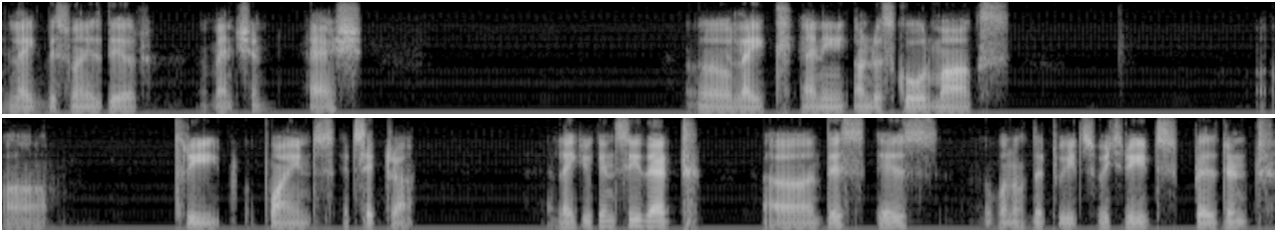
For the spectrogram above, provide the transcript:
like this one is there mentioned hash uh, like any underscore marks uh, three points etc like you can see that uh, this is one of the tweets which reads President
